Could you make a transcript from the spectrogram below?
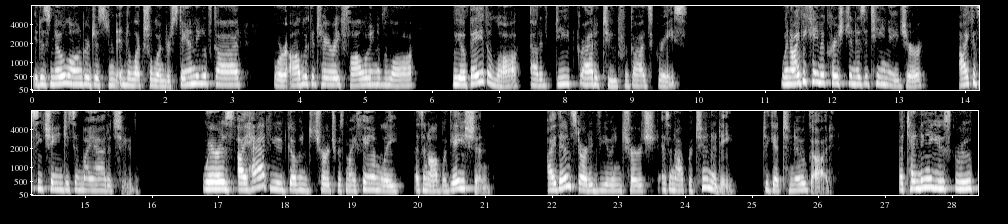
It is no longer just an intellectual understanding of God or obligatory following of the law. We obey the law out of deep gratitude for God's grace. When I became a Christian as a teenager, I could see changes in my attitude. Whereas I had viewed going to church with my family as an obligation, I then started viewing church as an opportunity to get to know God. Attending a youth group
